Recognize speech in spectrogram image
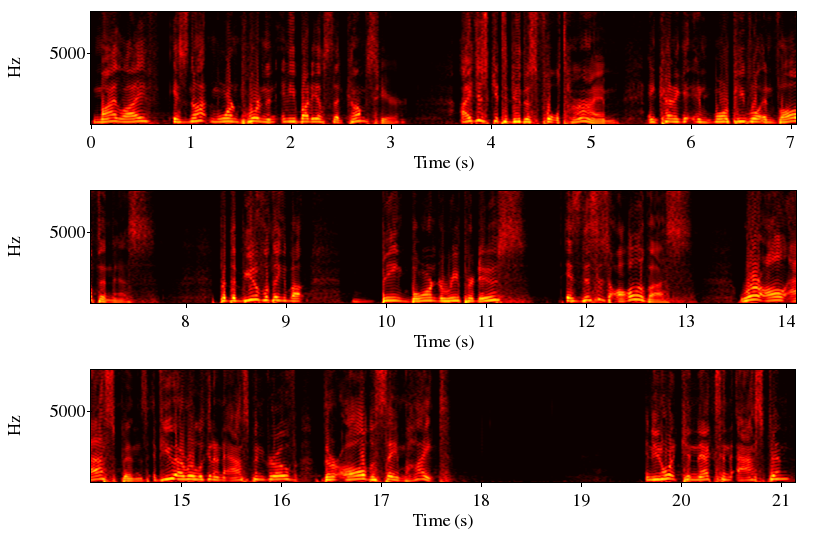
my life is not more important than anybody else that comes here. I just get to do this full time and kind of get more people involved in this. But the beautiful thing about being born to reproduce is this is all of us. We're all aspens. If you ever look at an aspen grove, they're all the same height. And you know what connects an aspen?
